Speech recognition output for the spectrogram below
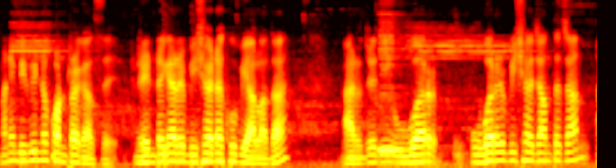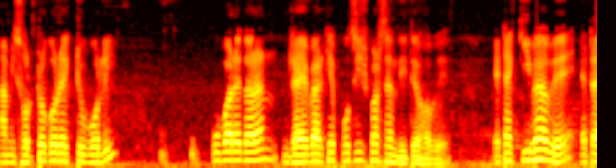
মানে বিভিন্ন কন্ট্রাক্ট আছে। রেন্টেকারের বিষয়টা খুবই আলাদা। আর যদি উবার উবারের বিষয়ে জানতে চান, আমি ছোট্ট করে একটু বলি। উবারে ধরেন ড্রাইভারকে পঁচিশ পার্সেন্ট দিতে হবে। এটা কীভাবে? এটা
